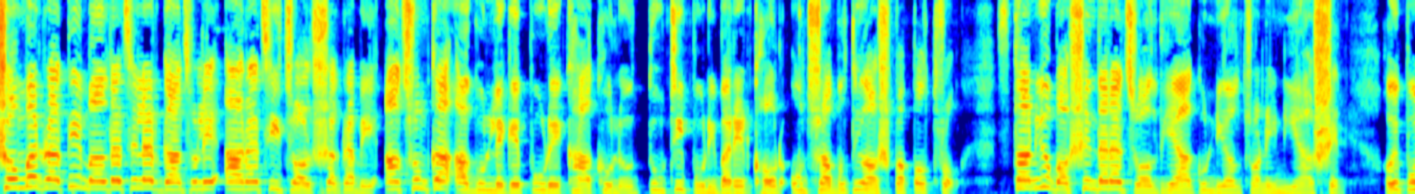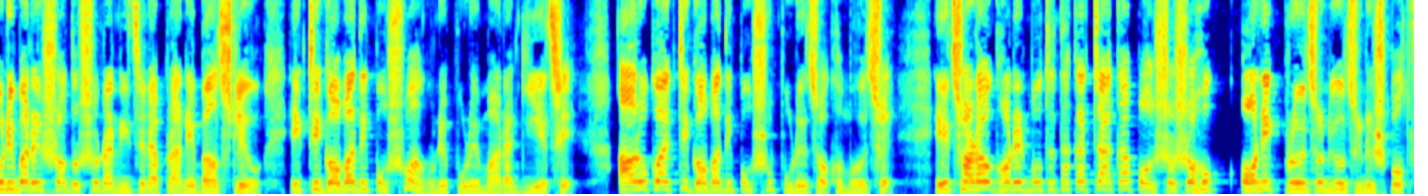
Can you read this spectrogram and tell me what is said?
সোমবার রাতে মালদা জেলার গাজলে আরাচি জলসা গ্রামে আচমকা আগুন লেগে পুড়ে খাক হলো দুটি পরিবারের ঘর ও যাবতীয় আসবাবপত্র। স্থানীয় বাসিন্দারা জল দিয়ে আগুন নিয়ন্ত্রণে নিয়ে আসেন। ওই পরিবারের সদস্যরা নিজেরা প্রাণে বাঁচলেও একটি গবাদি পশু আগুনে পুড়ে মারা গিয়েছে। আরও কয়েকটি গবাদি পশু পুড়ে জখম হয়েছে। এছাড়াও ঘরের মধ্যে থাকা টাকা পয়সা সহ অনেক প্রয়োজনীয় জিনিসপত্র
